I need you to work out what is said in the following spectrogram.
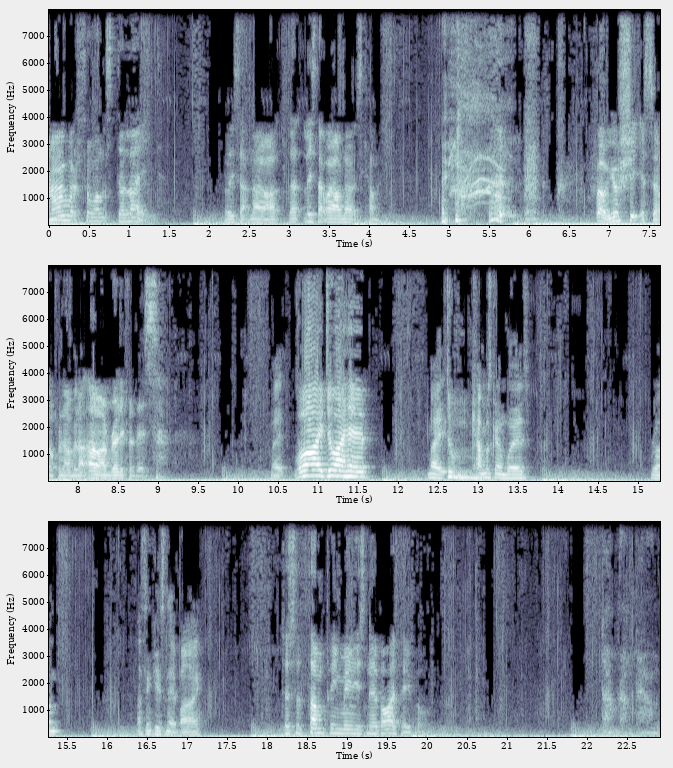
I watch the one that's delayed? At least that no. I, that, at least that way I'll know it's coming. well, you'll shit yourself, and I'll be like, "Oh, I'm ready for this." Mate, Why do I hear? mate, Dum. camera's going weird. Run. I think he's nearby. Does the thumping mean he's nearby, people? Don't run down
